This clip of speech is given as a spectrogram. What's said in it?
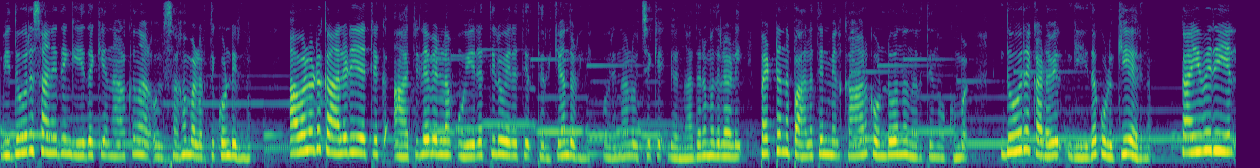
വിദൂര സാന്നിധ്യം ഗീതയ്ക്ക് നാൾക്കുനാൾ ഉത്സാഹം വളർത്തിക്കൊണ്ടിരുന്നു. അവളുടെ കാലടിയേറ്റ് ആറ്റിലെ വെള്ളം ഉയരത്തിൽ ഉയരത്തിൽ തെറിക്കാൻ തുടങ്ങി. ഒരു നാൾ ഉച്ചയ്ക്ക് ഗംഗാധര മുതലാളി പെട്ടെന്ന് പാലത്തിന്മേൽ കാർ കൊണ്ടുവന്ന് നിർത്തി നോക്കുമ്പോൾ ദൂരെ കടവിൽ ഗീത കുളിക്കുകയായിരുന്നു. കൈവരിയിൽ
